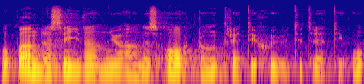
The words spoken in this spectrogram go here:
och på andra sidan Johannes 18, 37-38.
